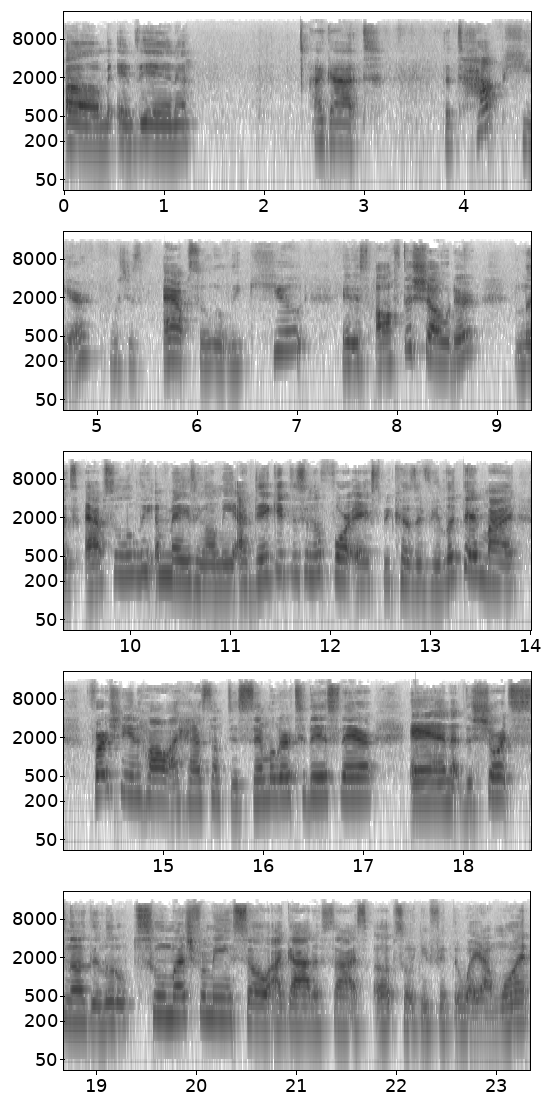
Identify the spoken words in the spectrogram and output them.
Um, and then I got the top here, which is absolutely cute. It is off the shoulder. Looks absolutely amazing on me. I did get this in a 4X because if you looked at my first Shein haul, I had something similar to this there. And the shorts snugged a little too much for me. So I got a size up so it can fit the way I want.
